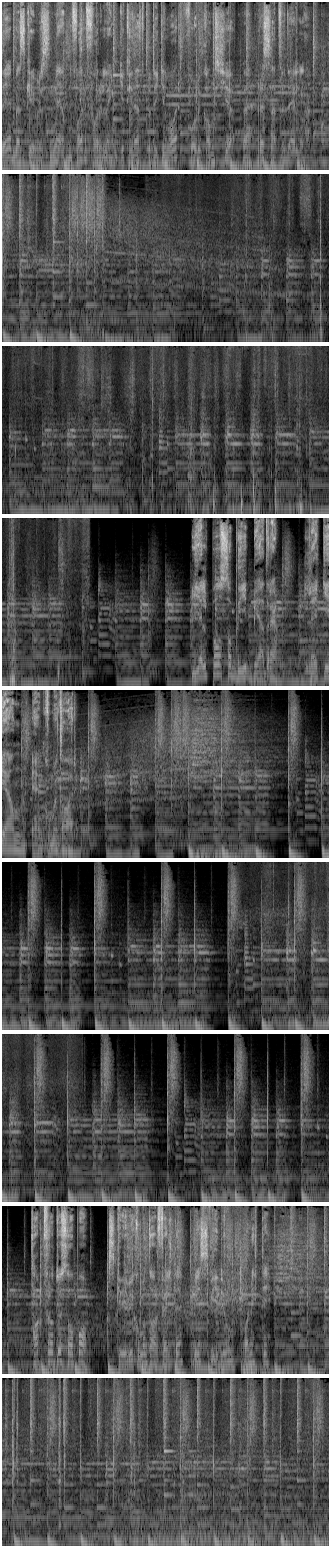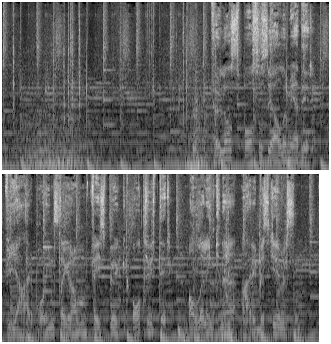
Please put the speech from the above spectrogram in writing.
Se beskrivelsen nedenfor for lenker til nettbutikken vår, hvor du kan kjøpe reservedelene. Hjelp oss å bli bedre. Legg igjen en kommentar. For at du så på. Skriv i kommentarfeltet hvis videoen var nyttig. Følg oss på sosiale medier. Vi er på Instagram, Facebook og Twitter. Alle linkene er i beskrivelsen.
